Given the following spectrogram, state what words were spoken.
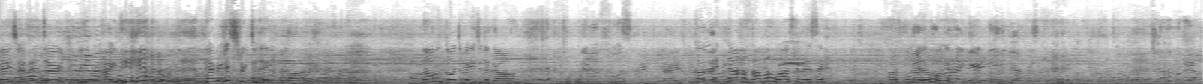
Guys, we have entered with our ID. they are really strict today. Now we'll go directly to the ground. They were so strict guys. कल इतना हंगामा हुआ उसकी वजह से आज बहुत ज़्यादा हो गया पूरा गेट तोड़ दिया कसम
